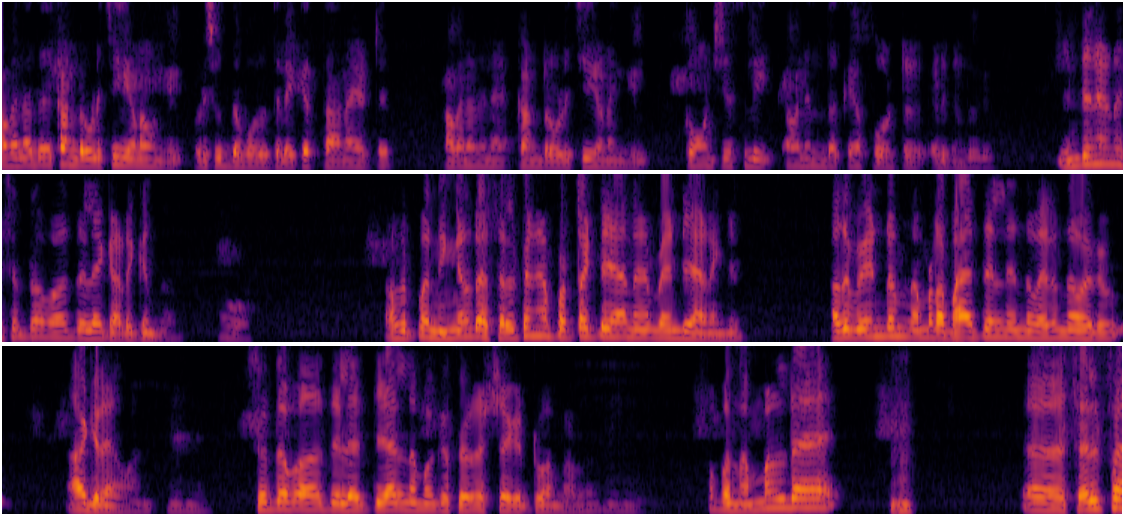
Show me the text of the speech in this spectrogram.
അവനത് കൺട്രോൾ ചെയ്യണമെങ്കിൽ ഒരു ശുദ്ധബോധത്തിലേക്ക് എത്താനായിട്ട് അവൻ അതിനെ കൺട്രോൾ ചെയ്യണമെങ്കിൽ കോൺഷ്യസ്ലി അവൻ എന്തൊക്കെ എഫേർട്ട് എടുക്കേണ്ടി വരും? എന്തിനാണ് ശുദ്ധബോധത്തിലേക്ക് അടുക്കുന്നത്. ഓ. അതിപ്പോൾ നിങ്ങളുടെ സെൽഫിനെ പ്രൊട്ടക്റ്റ് ചെയ്യാൻ വേണ്ടിയാണെങ്കിൽ അത് വീണ്ടും നമ്മുടെ ഭയത്തിൽ നിന്ന് വരുന്ന ഒരു ആഗ്രഹമാണ്. ശുദ്ധബോധത്തിലെത്തിയാൽ നമുക്ക് സുരക്ഷ കിട്ടുമെന്നുള്ളത്. അപ്പോൾ നമ്മളുടെ സെൽഫ്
